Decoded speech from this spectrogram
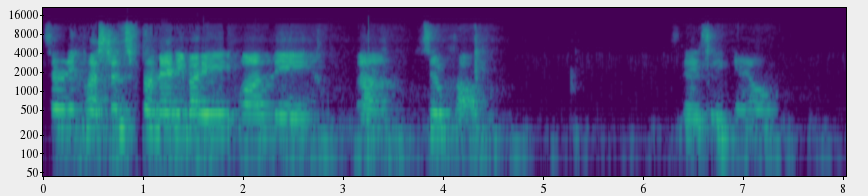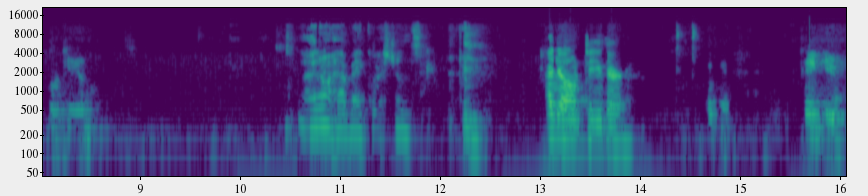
Is there any questions from anybody on the um, Zoom call? Stacy, Gail, Georgiana? I don't have any questions. I don't either. Thank you.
